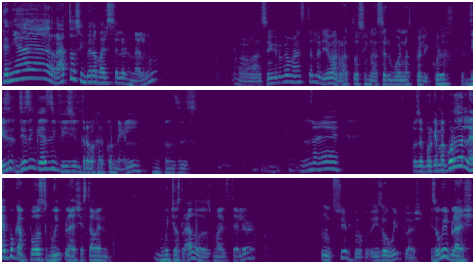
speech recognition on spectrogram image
tenía rato sin ver a Miles Teller en algo. Ah, sí, creo que Miles Teller lleva rato sin hacer buenas películas. Dice- dicen que es difícil trabajar con él, entonces. No sé. O sea, porque me acuerdo en la época post Whiplash estaba en muchos lados Miles Teller. Mm, Sí, pues hizo Whiplash. Hizo Whiplash.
